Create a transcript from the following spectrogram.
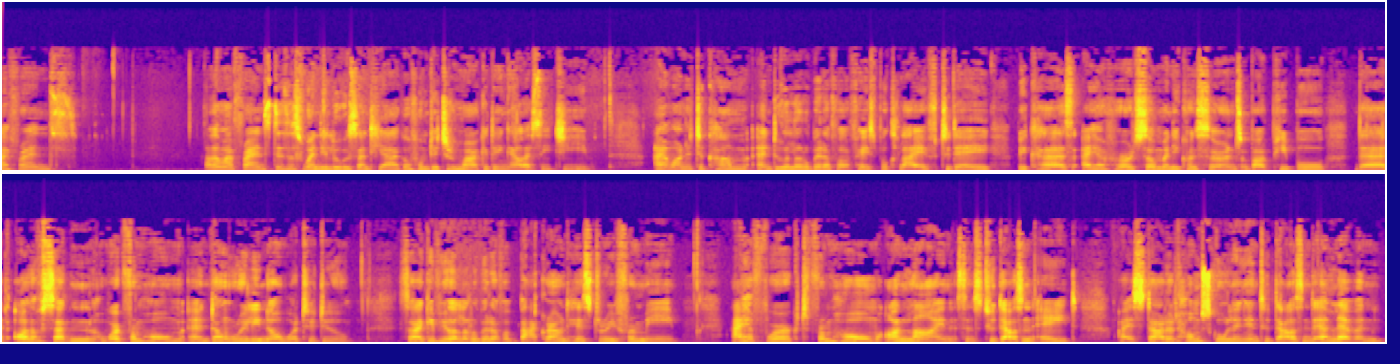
my friends. Hello, my friends. This is Wendy Lugo Santiago from Digital Marketing LSEG. I wanted to come and do a little bit of a Facebook Live today because I have heard so many concerns about people that all of a sudden work from home and don't really know what to do. So I give you a little bit of a background history from me. I have worked from home online since 2008. I started homeschooling in 2011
